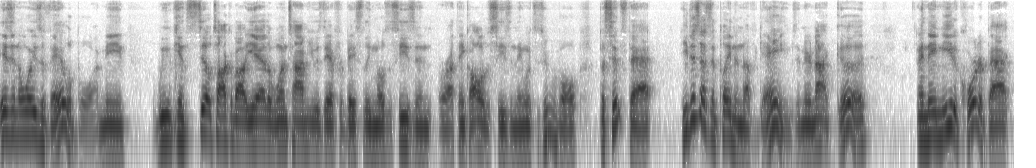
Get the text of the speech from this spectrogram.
isn't always available. I mean, we can still talk about, yeah, the one time he was there for basically most of the season, or I think all of the season, they went to Super Bowl. But since that, he just hasn't played enough games and they're not good. And they need a quarterback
